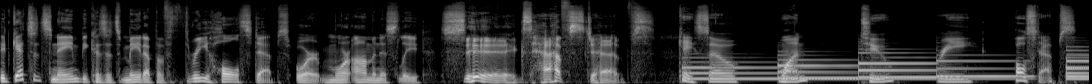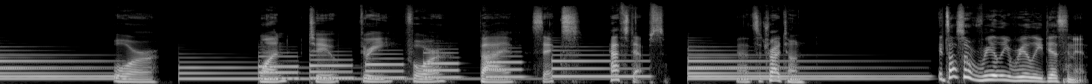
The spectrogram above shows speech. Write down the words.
It gets its name because it's made up of three whole steps, or more ominously, six half steps. Okay, so one, two, three whole steps. Or one, two, three, four, five, six half steps. That's a tritone. It's also really, really dissonant.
